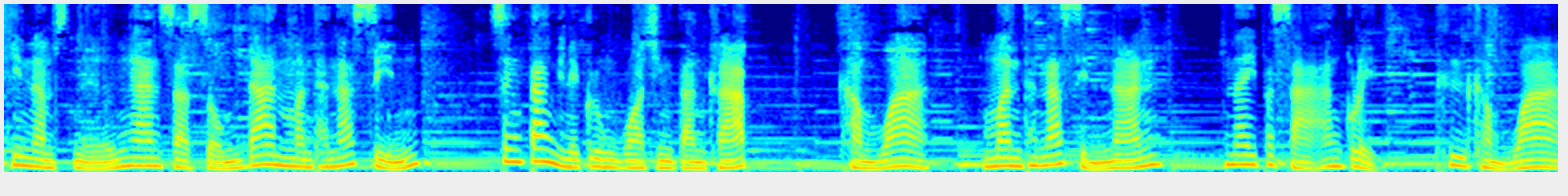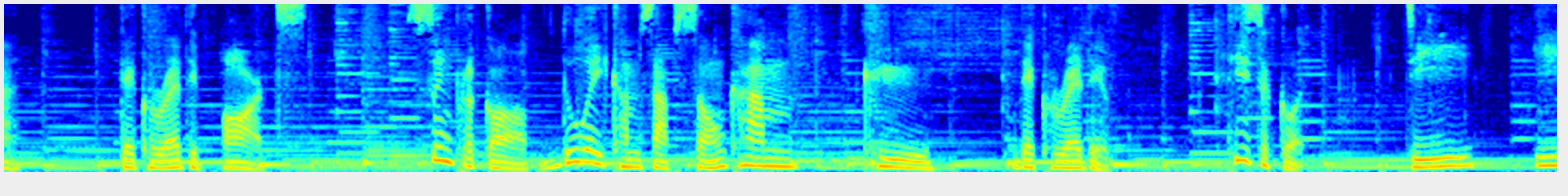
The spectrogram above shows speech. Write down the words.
ที่นำเสนองานสะสมด้านมัณฑนศิลป์ ซึ่งตั้งอยู่ในกรุงวอชิงตันครับคำว่ามัณฑนศิลป์นั้น ในภาษาอังกฤษคือคำว่า decorative arts ซึ่งประกอบด้วยคำศัพท์สองคำคือ decorative ที่สะกด D E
